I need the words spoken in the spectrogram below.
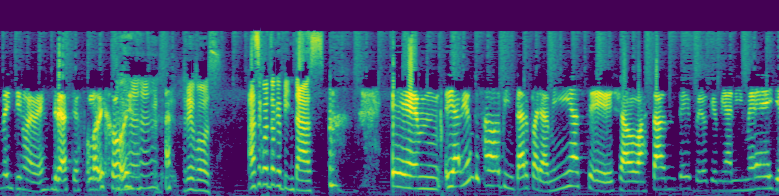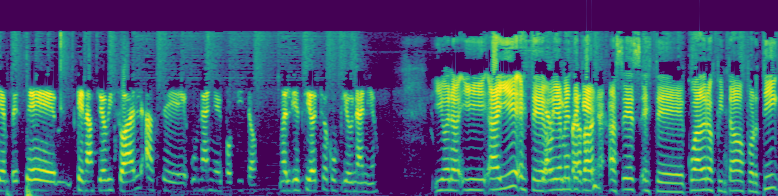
29, gracias por lo de joven. Tres vos. ¿Hace cuánto que pintás? Eh, y había empezado a pintar para mí hace ya bastante, pero que me animé y empecé, mm, que nació visual hace un año y poquito. El 18 cumplió un año. Y bueno, y ahí, este, Y a mí, obviamente perdón. que haces este cuadros pintados por ti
